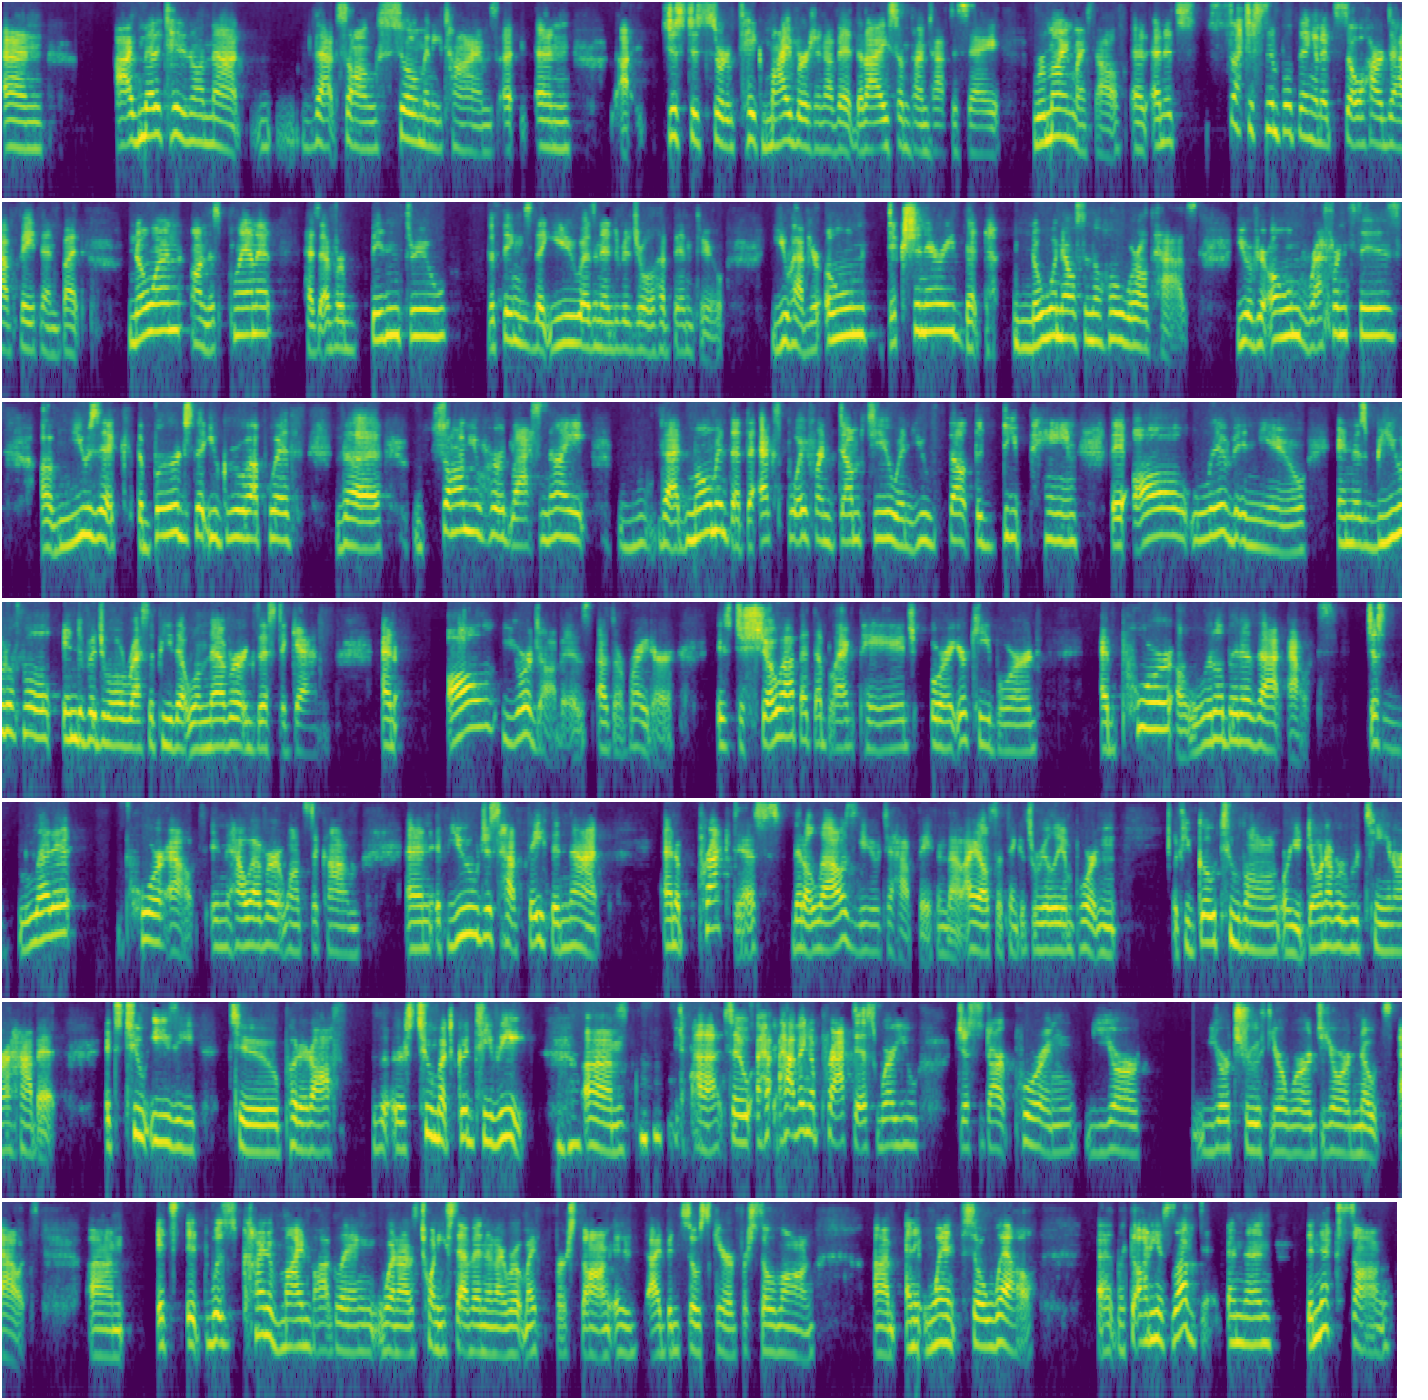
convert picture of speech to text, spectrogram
And I've meditated on that that song so many times, uh, and just to sort of take my version of it that I sometimes have to say, remind myself. And, and it's such a simple thing and it's so hard to have faith in, but no one on this planet has ever been through the things that you as an individual have been through. You have your own dictionary that no one else in the whole world has. You have your own references of music, the birds that you grew up with, the song you heard last night, that moment that the ex boyfriend dumped you and you felt the deep pain, they all live in you in this beautiful individual recipe that will never exist again. And all your job is as a writer is to show up at the blank page or at your keyboard and pour a little bit of that out. Just mm. let it pour out in however it wants to come. And if you just have faith in that and a practice that allows you to have faith in that, I also think it's really important. If you go too long or you don't have a routine or a habit, it's too easy to put it off. There's too much good TV. Mm-hmm. Um, uh, so ha- having a practice where you just start pouring your your truth, your words, your notes out um, it's it was kind of mind-boggling when I was 27 and I wrote my first song. It, I'd been so scared for so long, um, and it went so well. Uh, like the audience loved it, and then the next song,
